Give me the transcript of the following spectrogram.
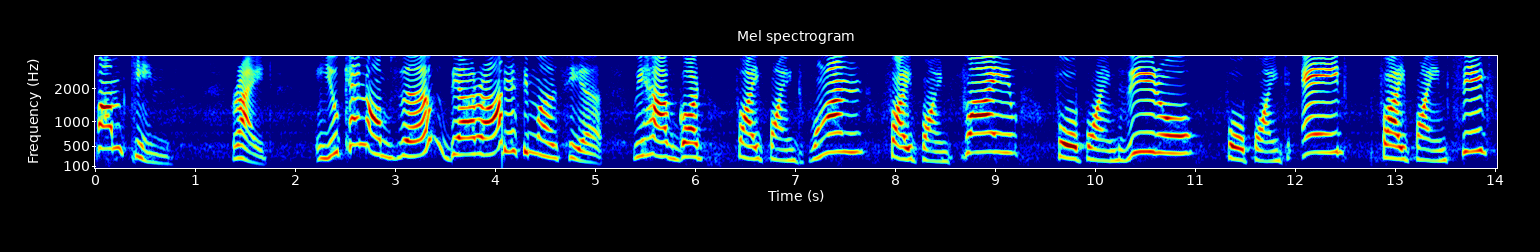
pumpkins. Right. You can observe there are decimals here. We have got 5.1, 5.5, 4.0, 4.8, 5.6.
